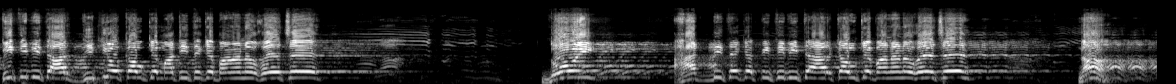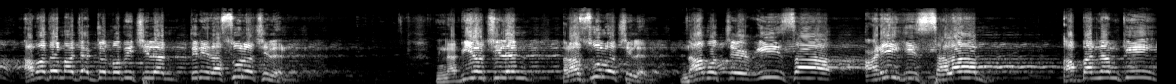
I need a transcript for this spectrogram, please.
পৃথিবীতে আর দ্বিতীয় কাউকে মাটি থেকে বানানো হয়েছে? দুই, হাড্ডি থেকে পৃথিবীতে আর কাউকে বানানো হয়েছে? না। আমাদের মাঝে একজন নবী ছিলেন, তিনি রাসূলও ছিলেন। নবীও ছিলেন, রাসূলও ছিলেন। নাম হচ্ছে ঈসা আলাইহিস সালাম। আব্বার নাম কি?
